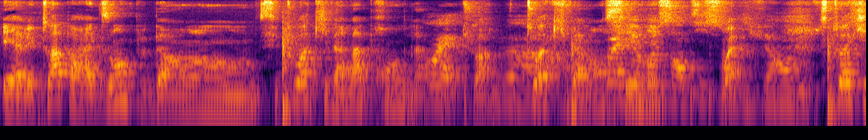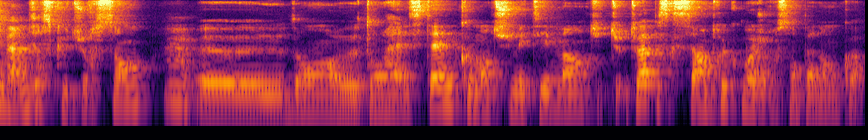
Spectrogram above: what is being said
et avec toi par exemple ben c'est toi qui vas m'apprendre là Ouais, tu vois. vas- toi qui vas m'enseigner. les ressentis sont différents c'est toi qui vas me dire ce que tu ressens Mm. euh, dans euh, ton handstand, comment tu mets tes mains, tu, tu, tu vois, parce que c'est un truc que moi je ressens pas dans mon corps.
